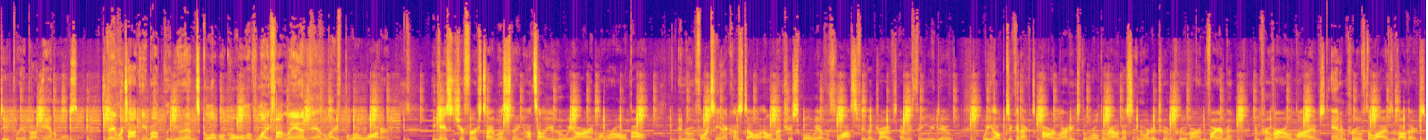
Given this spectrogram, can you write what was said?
deeply about animals. Today, we're talking about the UN's global goal of life on land and life below water. In case it's your first time listening, I'll tell you who we are and what we're all about. In room 14 at Costello Elementary School, we have a philosophy that drives everything we do. We hope to connect our learning to the world around us in order to improve our environment, improve our own lives, and improve the lives of others.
